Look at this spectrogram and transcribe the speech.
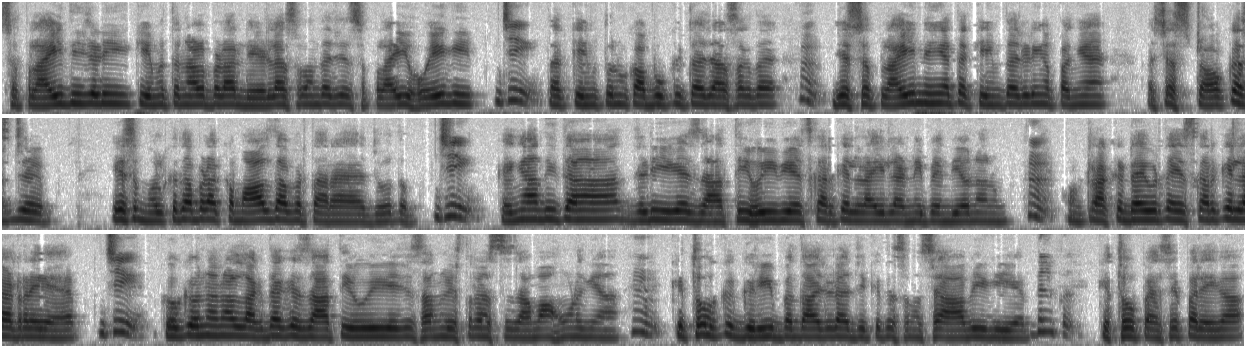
ਸਪਲਾਈ ਦੀ ਜਿਹੜੀ ਕੀਮਤ ਨਾਲ ਬੜਾ ਨੇੜਲਾ ਸੰਬੰਧ ਹੈ ਜੇ ਸਪਲਾਈ ਹੋਏਗੀ ਜੀ। ਤਾਂ ਕੀਮਤ ਨੂੰ ਕਾਬੂ ਕੀਤਾ ਜਾ ਸਕਦਾ ਹੈ। ਜੇ ਸਪਲਾਈ ਨਹੀਂ ਹੈ ਤਾਂ ਕੀਮਤਾਂ ਜਿਹੜੀਆਂ ਪਈਆਂ ਅੱਛਾ ਸਟਾਕਸ ਇਸ ਮੁਲਕ ਦਾ ਬੜਾ ਕਮਾਲ ਦਾ ਵਰਤਾਰਾ ਹੈ ਜੋ ਤਾਂ ਜੀ। ਕਈਆਂ ਦੀ ਤਾਂ ਜਿਹੜੀ ਇਹ ਜ਼ਾਤੀ ਹੋਈ ਵੀ ਹੈ, ਇਸ ਕਰਕੇ ਲੜਾਈ ਲੜਨੀ ਪੈਂਦੀ ਹੈ ਉਹਨਾਂ ਨੂੰ। ਹੂੰ। ਹੁਣ ਟਰੱਕ ਡਰਾਈਵਰ ਤਾਂ ਇਸ ਕਰਕੇ ਲੜ ਰਹੇ ਹੈ ਜੀ। ਕਿਉਂਕਿ ਉਹਨਾਂ ਨਾਲ ਲੱਗਦਾ ਕਿ ਜ਼ਾਤੀ ਹੋਈ ਹੈ ਜੇ ਸਾਨੂੰ ਇਸ ਤਰ੍ਹਾਂ ਸਜ਼ਾਵਾਂ ਹੋਣਗੀਆਂ ਹੂੰ। ਕਿੱਥੋਂ ਇੱਕ ਗਰੀਬ ਬੰਦਾ ਜਿਹੜਾ ਜੇ ਕਿਤੇ ਸਮੱਸਿਆ ਆ ਵੀ ਗਈ ਹੈ ਕਿੱਥੋਂ ਪੈਸੇ ਭਰੇਗਾ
